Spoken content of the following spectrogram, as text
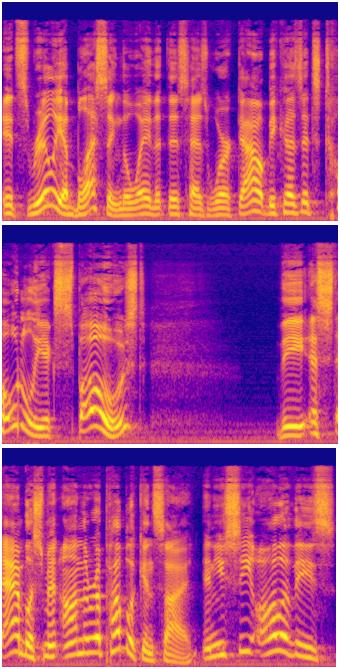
it's really a blessing the way that this has worked out because it's totally exposed the establishment on the Republican side. And you see all of these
